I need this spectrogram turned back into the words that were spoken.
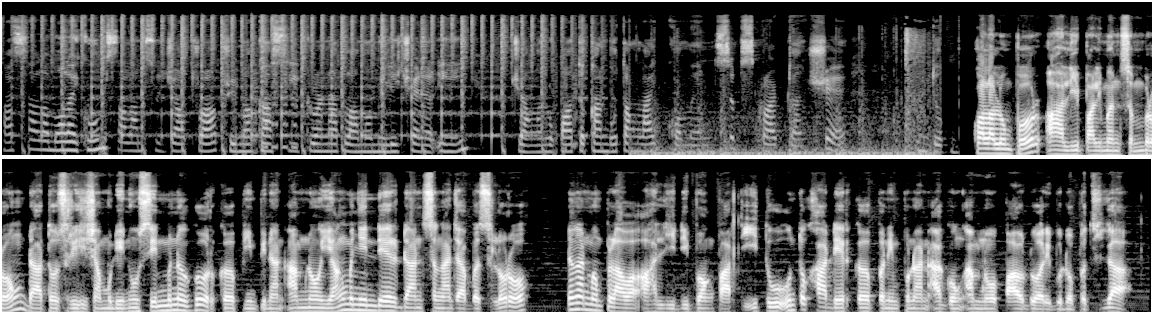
Assalamualaikum, salam sejahtera. Terima kasih kerana telah memilih channel ini. Jangan lupa tekan butang like, komen, subscribe dan share untuk Kuala Lumpur, Ahli Parlimen Sembrong, Dato' Sri Hishamuddin Husin menegur ke pimpinan AMNO yang menyindir dan sengaja berseluruh dengan mempelawak ahli di buang parti itu untuk hadir ke Perimpunan Agung AMNO PAU 2023.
